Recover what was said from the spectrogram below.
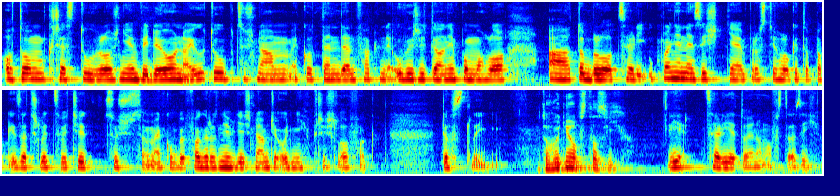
o tom křestu vyloženě video na YouTube, což nám jako ten den fakt neuvěřitelně pomohlo. A to bylo celý úplně nezištně, prostě holky to pak i začaly cvičit, což jsem jakoby fakt hrozně vděčná, že od nich přišlo fakt dost lidí. Je to hodně o vztazích. Je, celý je to jenom o vztazích.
